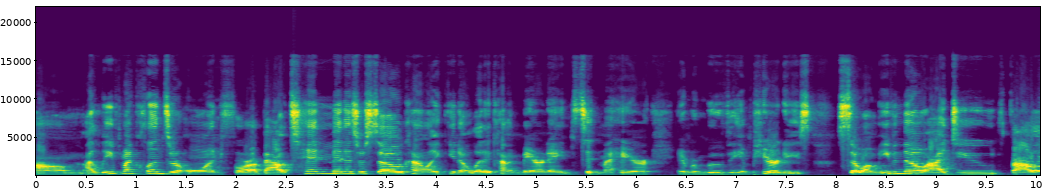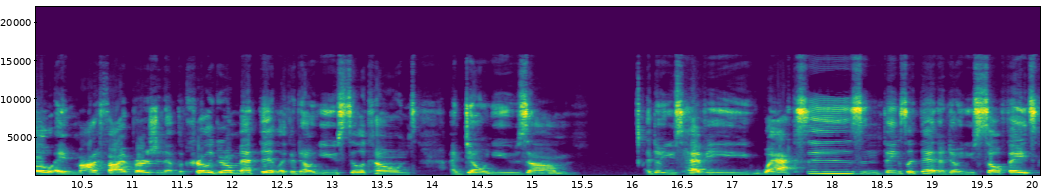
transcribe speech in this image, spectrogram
um, I leave my cleanser on for about 10 minutes or so, kind of like, you know, let it kind of marinate and sit in my hair and remove the impurities. So um, even though I do follow a modified version of the curly girl method, like I don't use silicones, I don't use um, I don't use heavy waxes and things like that, and I don't use sulfates,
